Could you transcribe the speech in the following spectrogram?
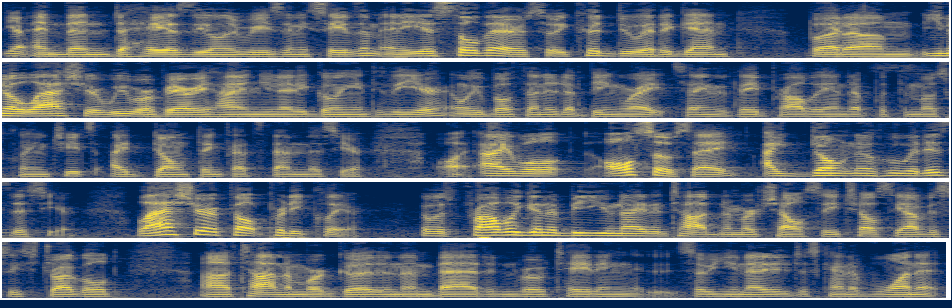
Yep. And then De Gea is the only reason he saved them, and he is still there, so he could do it again. But um, you know, last year we were very high on United going into the year, and we both ended up being right, saying that they'd probably end up with the most clean sheets. I don't think that's them this year. I will also say I don't know who it is this year. Last year it felt pretty clear. It was probably going to be United, Tottenham, or Chelsea. Chelsea obviously struggled. Uh, Tottenham were good and then bad and rotating, so United just kind of won it.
